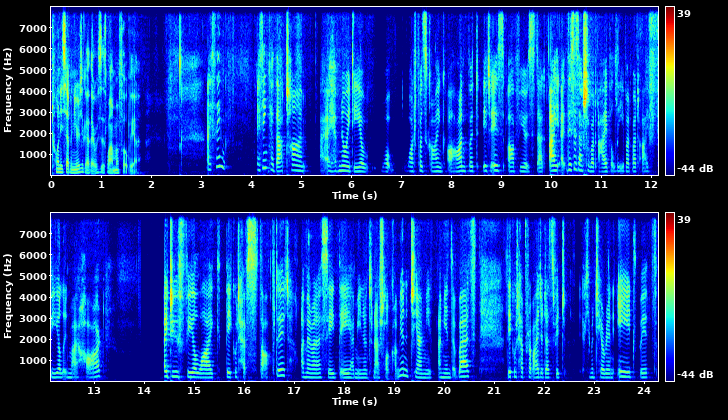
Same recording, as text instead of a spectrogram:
27 years ago, there was Islamophobia. I think, I think at that time, I have no idea what what was going on, but it is obvious that I this is actually what I believe and what I feel in my heart. I do feel like they could have stopped it. I mean, when I say they, I mean international community. I mean, I mean the West. They could have provided us with humanitarian aid, with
